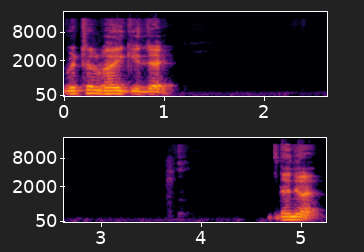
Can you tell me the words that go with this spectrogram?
વિઠ્ઠલભાઈ કી જય. ધન્યવાદ.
